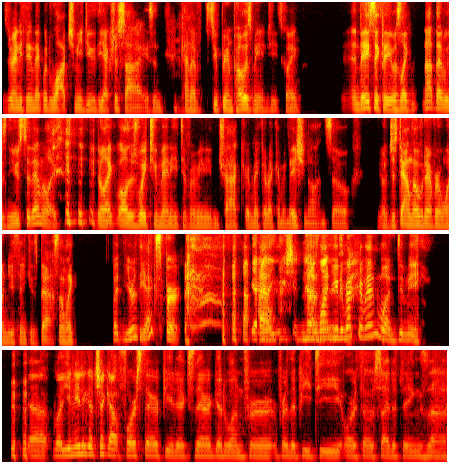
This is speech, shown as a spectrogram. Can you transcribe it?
is there anything that would watch me do the exercise and mm-hmm. kind of superimpose me? And she's going, and basically it was like not that it was news to them. Like they're like, well, there's way too many to for me to even track or make a recommendation on. So, you know, just download whatever one you think is best. And I'm like, but you're the expert. yeah, you should know. I want you to recommend one to me. yeah, well, you need to go check out Force Therapeutics. They're a good one for for the PT ortho side of things, uh,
